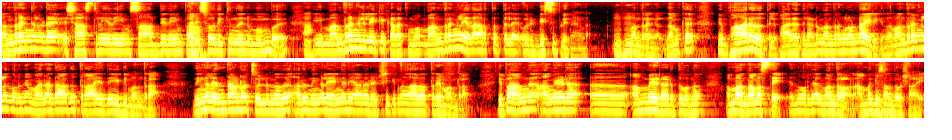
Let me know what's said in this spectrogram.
മന്ത്രങ്ങളുടെ ശാസ്ത്രീയതയും സാധ്യതയും പരിശോധിക്കുന്നതിന് മുമ്പ് ഈ മന്ത്രങ്ങളിലേക്ക് കടക്കുമ്പോൾ മന്ത്രങ്ങൾ യഥാർത്ഥത്തിൽ ഒരു ഡിസിപ്ലിനാണ് മന്ത്രങ്ങൾ. നമുക്ക് ഭാരതത്തിൽ ഭാരതത്തിലാണ് മന്ത്രങ്ങൾ ഉണ്ടായിരിക്കുന്നത്. മന്ത്രങ്ങൾ എന്ന് പറഞ്ഞാൽ മനതാത് ത്രായതേ ഇതി മന്ത്ര. നിങ്ങൾ എന്താണോ ചൊല്ലുന്നത് അത് നിങ്ങൾ എങ്ങനെയാണോ രക്ഷിക്കുന്നത് അതത്രയും മന്ത്രം. ഇപ്പോൾ അങ്ങ് അങ്ങയുടെ അമ്മയുടെ അടുത്ത് വന്ന് അമ്മ നമസ്തേ എന്ന് പറഞ്ഞാൽ മന്ത്രമാണ്. അമ്മയ്ക്ക് സന്തോഷമായി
